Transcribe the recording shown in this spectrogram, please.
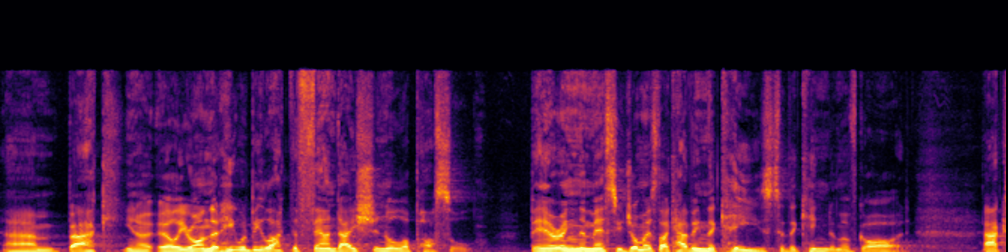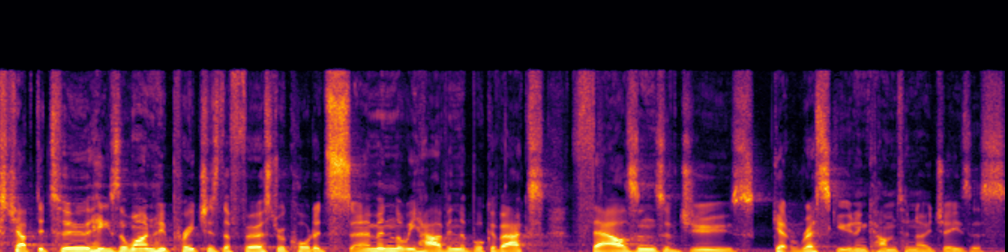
um, back, you know, earlier on that he would be like the foundational apostle bearing the message, almost like having the keys to the kingdom of God. Acts chapter 2, he's the one who preaches the first recorded sermon that we have in the book of Acts. Thousands of Jews get rescued and come to know Jesus.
